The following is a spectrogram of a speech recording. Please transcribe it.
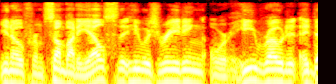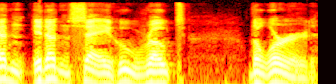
you know, from somebody else that he was reading, or he wrote it. It doesn't. It doesn't say who wrote the word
